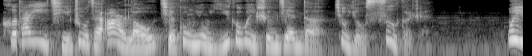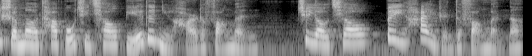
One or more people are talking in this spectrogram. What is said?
和他一起住在二楼且共用一个卫生间的就有四个人。为什么他不去敲别的女孩的房门，却要敲被害人的房门呢？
